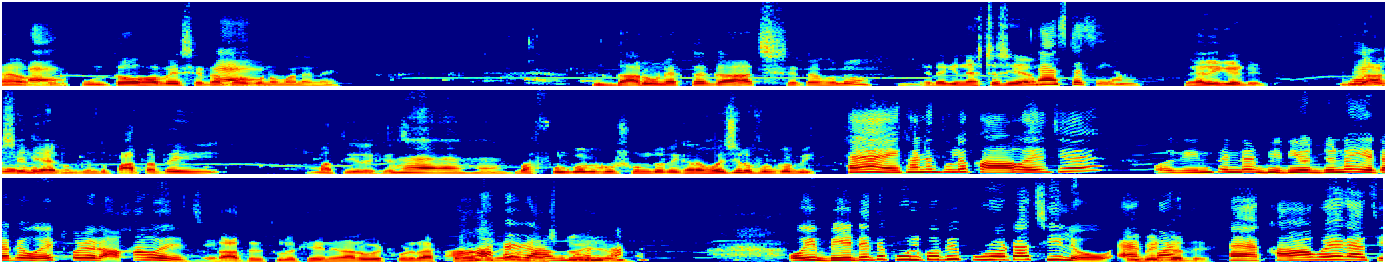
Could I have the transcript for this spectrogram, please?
হ্যাঁ হ্যাঁ। তুলতেও হবে সেটা তো হ্যাঁ। কোনো মানে নেই। দারুণ একটা গাছ সেটা হলো এটা কি ন্যাস্টাসিয়াম ন্যাস্টাসিয়াম ভ্যারিগেটেড ফুল আসেনি এখন কিন্তু পাতাতেই মাতিয়ে রেখেছে। হ্যাঁ হ্যাঁ। বাহ ফুলকপি খুব সুন্দর। এখানে হয়েছিল ফুলকপি? হ্যাঁ এখানে তুলে খাওয়া হয়েছে। ওই গ্রিন ফ্রেন্ডের ভিডিওর জন্যই এটাকে ওয়েট করে রাখা হয়েছে। তাড়াতাড়ি তুলে খেয়ে নিন আর ওয়েট করে রাখতে হবে না নষ্ট হয়ে যাবে। ওই বেডেতে ফুলকপি পুরোটা ছিল একবার হ্যাঁ খাওয়া হয়ে গেছে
